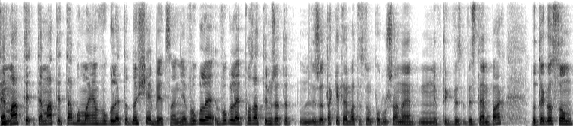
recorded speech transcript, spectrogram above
tematy, tematy tabu mają w ogóle to do siebie, co nie? W ogóle, w ogóle poza tym, że, te, że takie tematy są poruszane mm, w tych wy- występach, do tego są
